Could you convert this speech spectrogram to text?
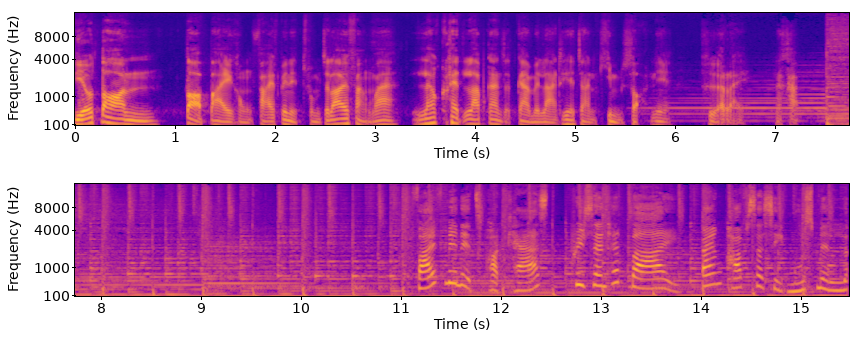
เดี๋ยวตอน ต่อไปของ 5 minutes ผมจะเล่าให้ฟังว่า แล้วเคล็ดลับการจัดการเวลาที่อาจารย์คิมสอนเนี่ยคืออะไรนะครับ 5 minutes podcast presented by แป้งพับสสิมูสเมโล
